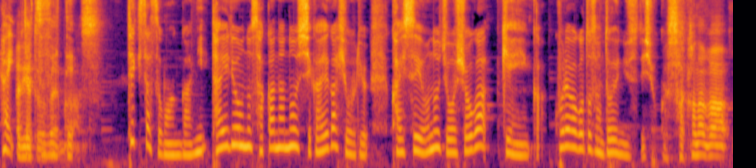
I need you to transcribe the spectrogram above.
はい。ありがとうございま、す。テキサス湾岸に大量の魚の死骸が漂流。海水温の上昇が原因か。これは後藤さんどういうニュースでしょうか？魚が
